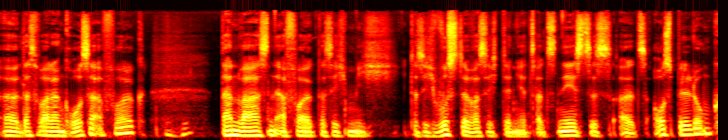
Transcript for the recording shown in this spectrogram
Ja. Äh, das war dann großer Erfolg. Mhm. Dann war es ein Erfolg, dass ich mich, dass ich wusste, was ich denn jetzt als nächstes als Ausbildung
